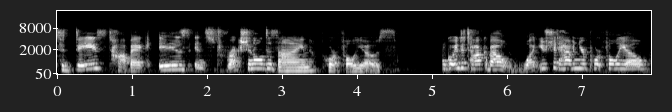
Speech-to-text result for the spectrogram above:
Today's topic is instructional design portfolios. I'm going to talk about what you should have in your portfolio,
